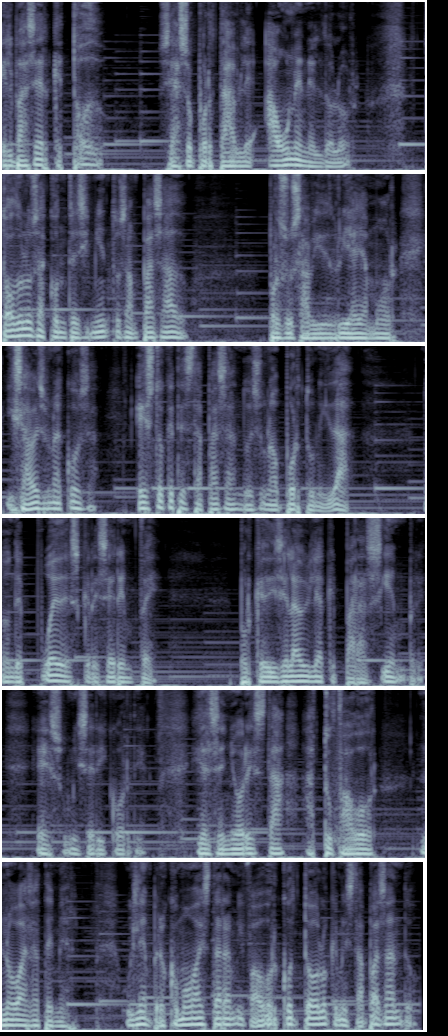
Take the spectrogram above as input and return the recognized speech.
Él va a hacer que todo sea soportable aún en el dolor. Todos los acontecimientos han pasado por su sabiduría y amor. Y sabes una cosa, esto que te está pasando es una oportunidad donde puedes crecer en fe porque dice la Biblia que para siempre es su misericordia y el Señor está a tu favor, no vas a temer. William, pero ¿cómo va a estar a mi favor con todo lo que me está pasando?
